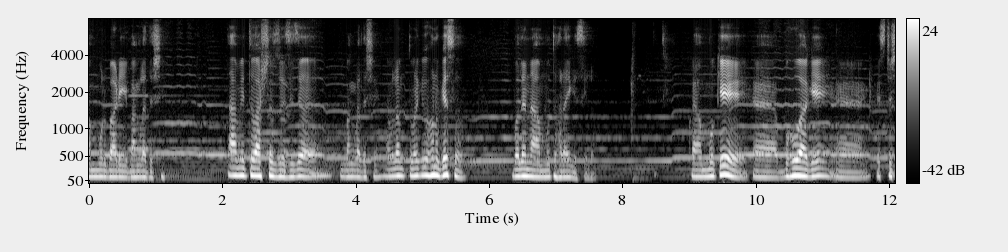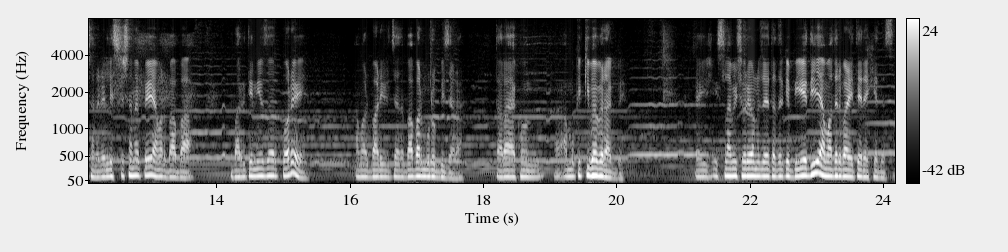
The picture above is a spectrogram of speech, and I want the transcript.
আম্মুর বাড়ি বাংলাদেশে? তা আমি তো আশ্চর্য হয়েছি যে, বাংলাদেশে? আমি বললাম, তোমার কি কখনো গেছো? বলে, না, আম্মু তো হারাই গেছিল। আম্মুকে বহু আগে স্টেশনে, রেল স্টেশনে পেয়ে আমার বাবা বাড়িতে নিয়ে যাওয়ার পরে আমার বাড়ির যারা, বাবার মুরব্বী যারা, তারা এখন আম্মুকে কীভাবে রাখবে? এই ইসলামী শরী অনুযায়ী তাদেরকে বিয়ে দিয়ে আমাদের বাড়িতে রেখে দিয়েছে।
